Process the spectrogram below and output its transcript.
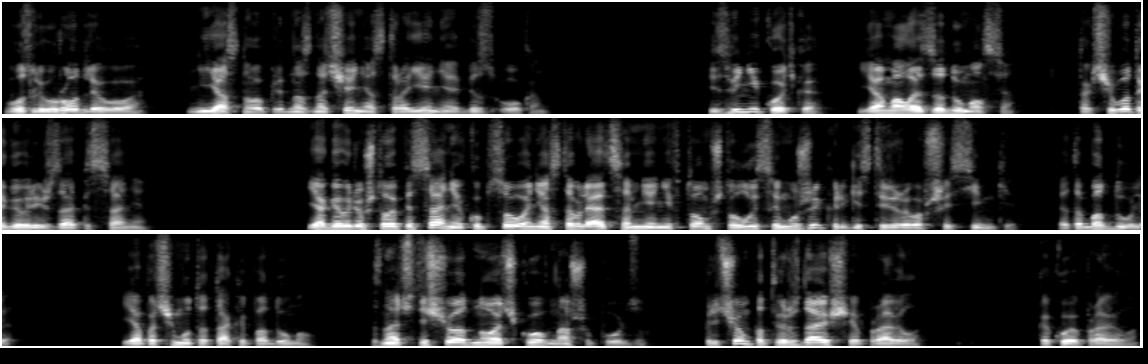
возле уродливого, неясного предназначения строения без окон. «Извини, Котька, я малость задумался. Так чего ты говоришь за описание?» Я говорю, что описание Купцова не оставляет сомнений в том, что лысый мужик, регистрировавший симки, это Бадуля. Я почему-то так и подумал. Значит, еще одно очко в нашу пользу. Причем подтверждающее правило. Какое правило?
